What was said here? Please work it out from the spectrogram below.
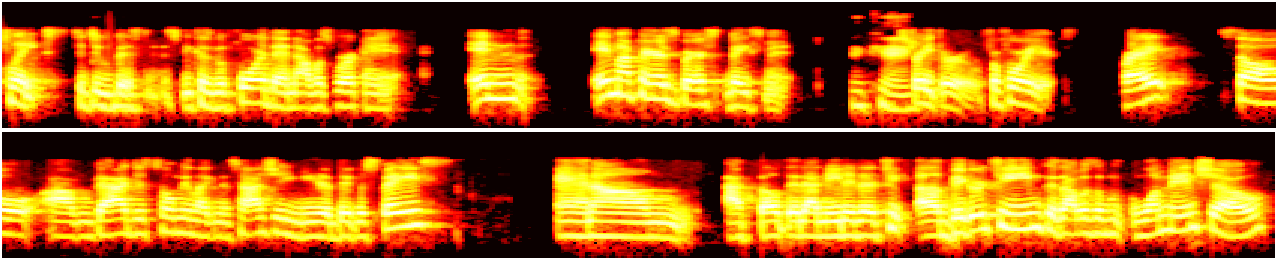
place to do mm-hmm. business because before then I was working in in my parents' basement, okay, straight through for four years, right? So um, God just told me, like, Natasha, you need a bigger space. And um, I felt that I needed a, te- a bigger team because I was a one man show.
